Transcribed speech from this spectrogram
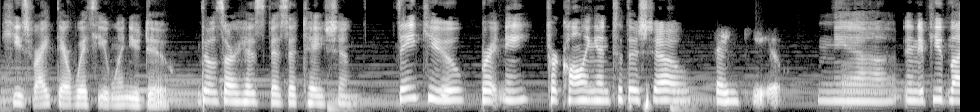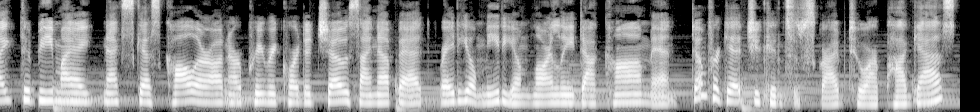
he's right there with you when you do. Those are his visitations. Thank you, Brittany, for calling into the show. Thank you. Yeah. And if you'd like to be my next guest caller on our pre recorded show, sign up at radiomediumlauralee.com. And don't forget you can subscribe to our podcast.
